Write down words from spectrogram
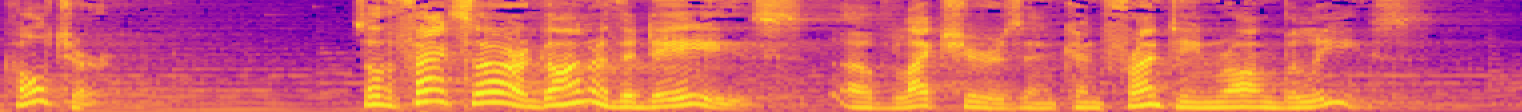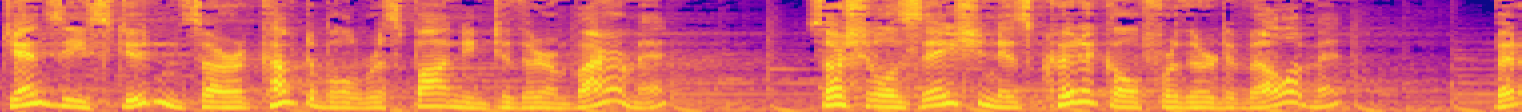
culture. So the facts are, gone are the days of lectures and confronting wrong beliefs. Gen Z students are comfortable responding to their environment. Socialization is critical for their development, but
